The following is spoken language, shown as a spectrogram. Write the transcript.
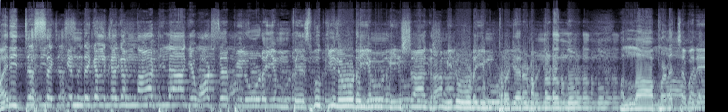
മരിച്ച സെക്കൻഡുകൾക്കകം നാട്ടിലാകെ വാട്സാപ്പിലൂടെയും ഫേസ്ബുക്കിലൂടെയും ഇൻസ്റ്റാഗ്രാമിലൂടെയും പ്രചരണം നടന്നു. അല്ലാ പടച്ചവനെ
